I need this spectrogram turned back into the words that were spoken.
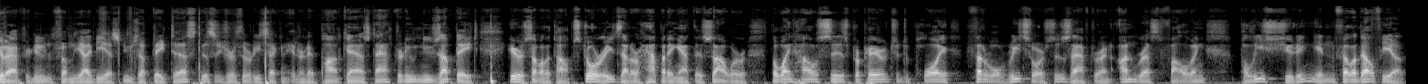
Good afternoon from the IBS News Update Desk. This is your 30 second Internet Podcast Afternoon News Update. Here are some of the top stories that are happening at this hour. The White House is prepared to deploy federal resources after an unrest following police shooting in Philadelphia.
